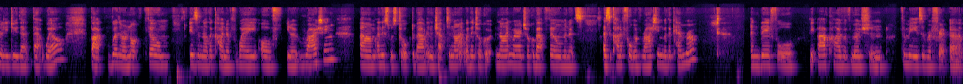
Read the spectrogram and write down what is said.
really do that that well. But whether or not film is another kind of way of you know writing, um, and this was talked about in chapter nine, where they talk nine, where I talk about film, and it's as a kind of form of writing with a camera, and therefore the archive of motion for me is a refre- uh,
